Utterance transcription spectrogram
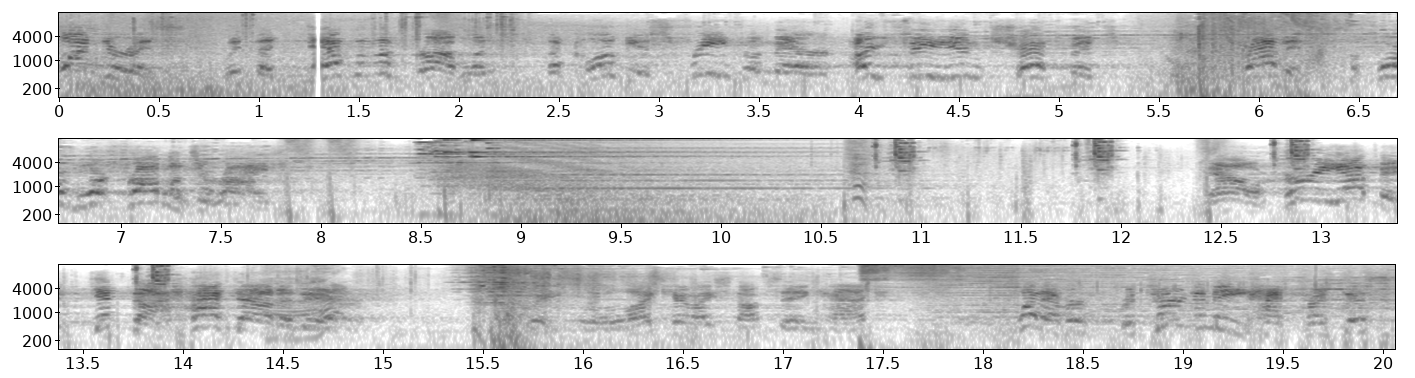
Wondrous! With the death of the problems, the cloak is free from their Now hurry up and get the hack out of there! Wait, why can't I stop saying hack? Whatever, return to me, Hack Princess!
